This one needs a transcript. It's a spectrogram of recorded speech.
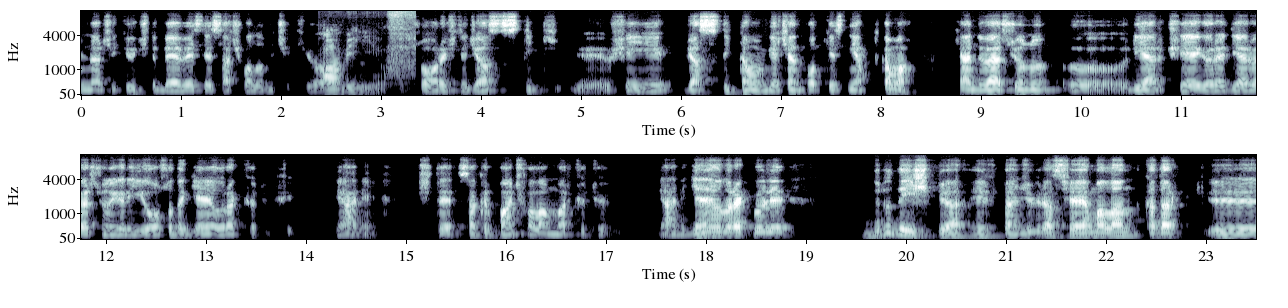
filmler çekiyor ki işte BVS saçmalığını çekiyor. Abi uf. Sonra işte Justice League e, şeyi Justice League tamam geçen podcast'ini yaptık ama kendi versiyonu ıı, diğer şeye göre, diğer versiyona göre iyi olsa da genel olarak kötü bir film. Yani işte Sucker Punch falan var kötü. Yani genel olarak böyle bu da değişik bir herif bence. Biraz Shyamalan kadar e,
